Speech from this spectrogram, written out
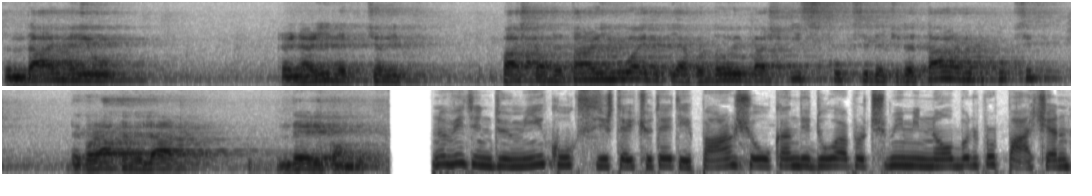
të ndaj me ju krenarinë e të qenit bashkatdhetari juaj dhe t'i akordoj Bashkisë së Kukësit dhe qytetarëve të Kukësit dekoratën e lartë Nderi i Kombit. Në vitin dy mijë, Kukësi ishte qyteti i parë që u kandidua për Çmimin Nobel për Paqen.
